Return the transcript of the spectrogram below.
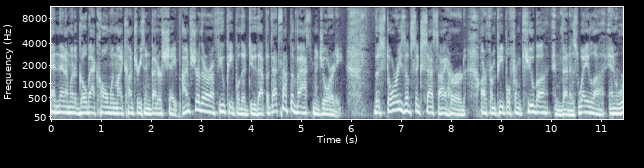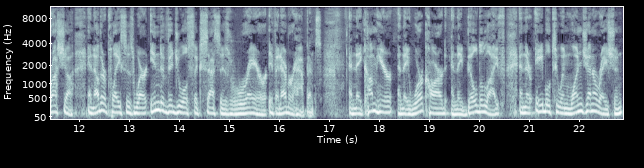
and then I'm going to go back home when my country's in better shape. I'm sure there are a few people that do that, but that's not the vast majority. The stories of success I heard are from people from Cuba and Venezuela and Russia and other places where individual success is rare if it ever happens. And they come here and they work hard and they build a life and they're able to in one generation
